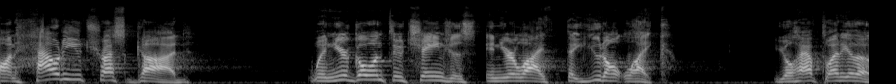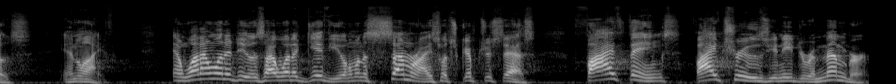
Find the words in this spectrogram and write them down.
on how do you trust God when you're going through changes in your life that you don't like. You'll have plenty of those in life. And what I want to do is I want to give you, I want to summarize what Scripture says. Five things, five truths you need to remember,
